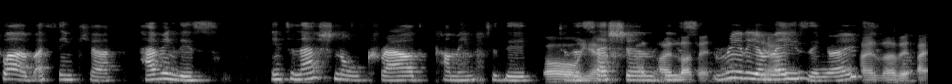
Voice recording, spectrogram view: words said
club, I think uh, having this international crowd coming to the to Oh, the yeah. session I- I is love it. really Yeah. amazing, right? I love it. I,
